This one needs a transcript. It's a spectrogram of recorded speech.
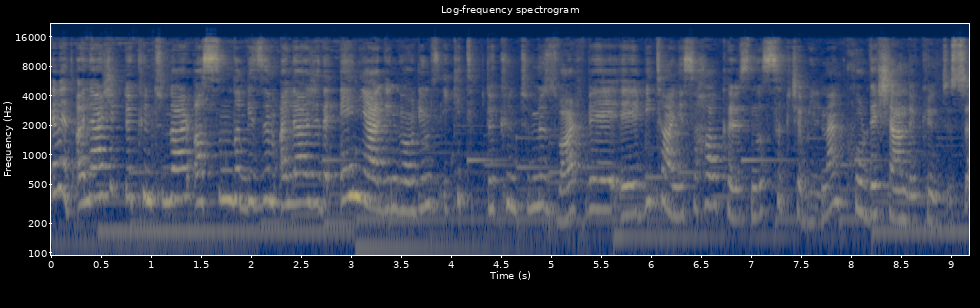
Evet alerjik döküntüler aslında bizim alerjide en yaygın gördüğümüz iki tip döküntümüz var ve e, bir tanesi halk arasında sıkça bilinen kurdeşen döküntüsü.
